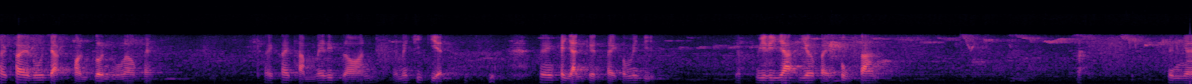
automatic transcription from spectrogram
ค่อยๆรู้จักผ่อนปลนของเราไป ค่อยๆทำไม่รีบร้อน แต่ไม่ขี้เกียจไม่ขยันเกินไปก็ไม่ดี วิริยะเยอะไปฟุ้งซ่านเป็นไง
